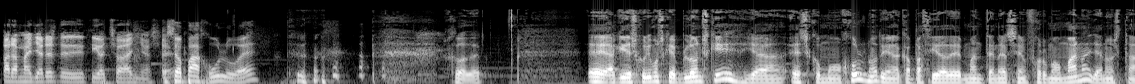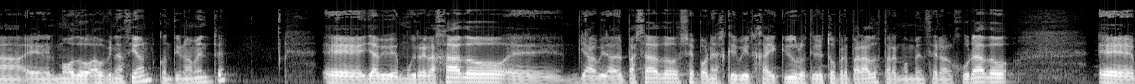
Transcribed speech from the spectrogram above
Para mayores de 18 años, eh. Eso para Hulu, ¿eh? Joder. Eh, aquí descubrimos que Blonsky ya es como Hulk, ¿no? Tiene la capacidad de mantenerse en forma humana, ya no está en el modo abominación continuamente. Eh, ya vive muy relajado, eh, ya ha olvidado el pasado, se pone a escribir haiku, lo tiene todo preparado para convencer al jurado. Eh,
